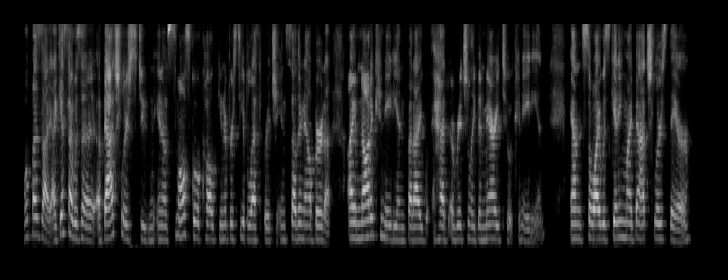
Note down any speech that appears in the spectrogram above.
what was I? I guess I was a, a, bachelor's student in a small school called University of Lethbridge in southern Alberta. I am not a Canadian, but I had originally been married to a Canadian. And so I was getting my bachelor's there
